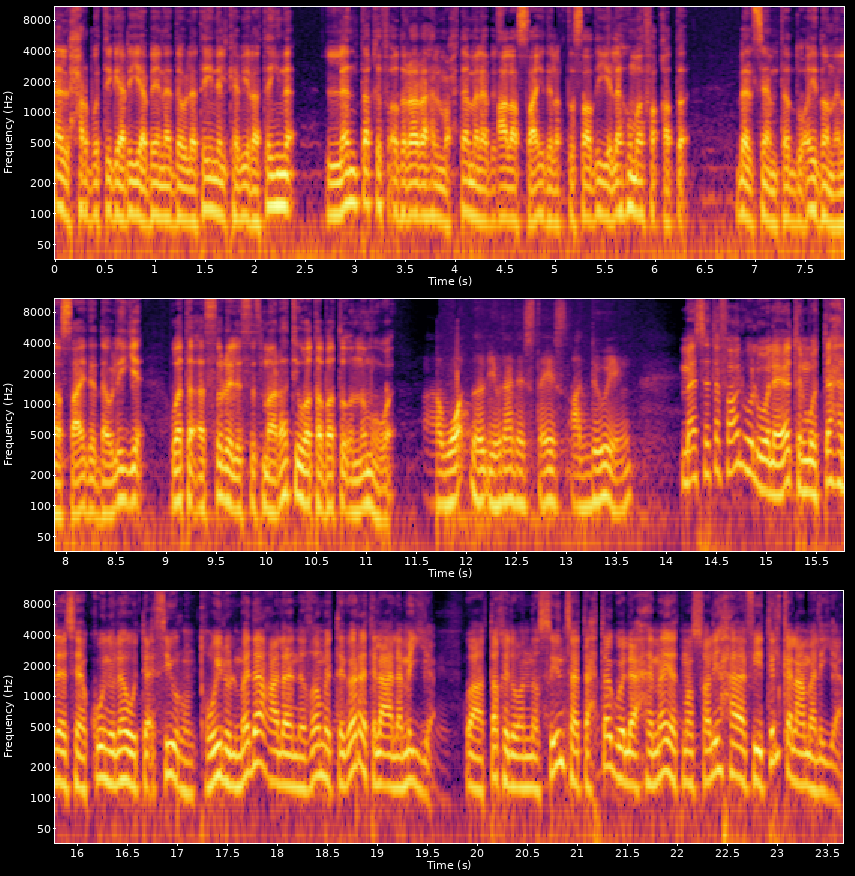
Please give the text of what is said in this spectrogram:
الحرب التجارية بين الدولتين الكبيرتين لن تقف أضرارها المحتملة على الصعيد الاقتصادي لهما فقط. بل سيمتد أيضا إلى الصعيد الدولي وتأثر الاستثمارات وتباطؤ النمو. ما ستفعله الولايات المتحدة سيكون له تأثير طويل المدى على نظام التجارة العالمية وأعتقد أن الصين ستحتاج إلى حماية مصالحها في تلك العملية.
